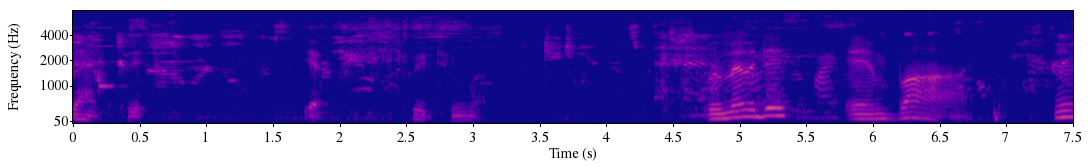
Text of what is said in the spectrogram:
that's it. Yep, pretty much. Remember this and bye. Hmm?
